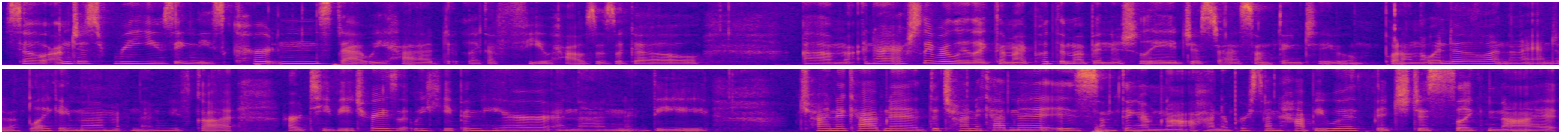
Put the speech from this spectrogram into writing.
So I'm just reusing these curtains that we had like a few houses ago. Um, and I actually really like them. I put them up initially just as something to put on the window, and then I ended up liking them. And then we've got our TV trays that we keep in here, and then the china cabinet. The china cabinet is something I'm not 100% happy with. It's just like not,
